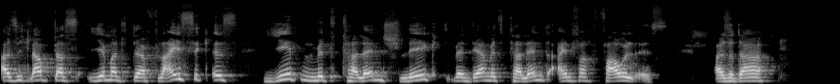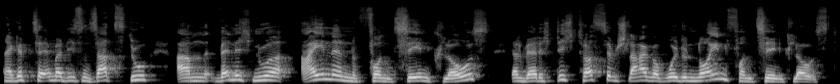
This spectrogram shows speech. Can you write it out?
Also ich glaube, dass jemand, der fleißig ist, jeden mit Talent schlägt, wenn der mit Talent einfach faul ist. Also da, da gibt's ja immer diesen Satz, du, ähm, wenn ich nur einen von zehn close, dann werde ich dich trotzdem schlagen, obwohl du neun von zehn closed.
